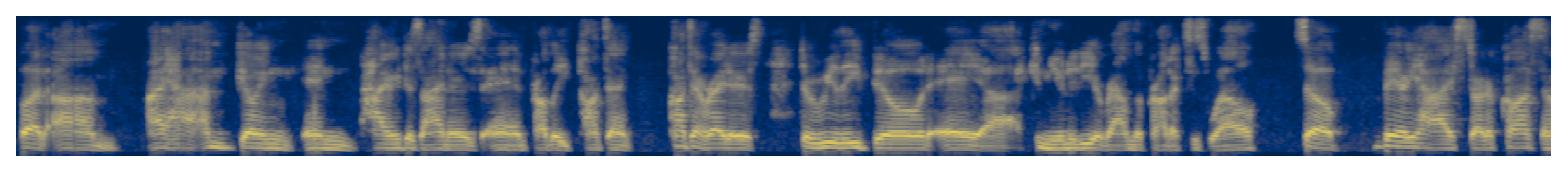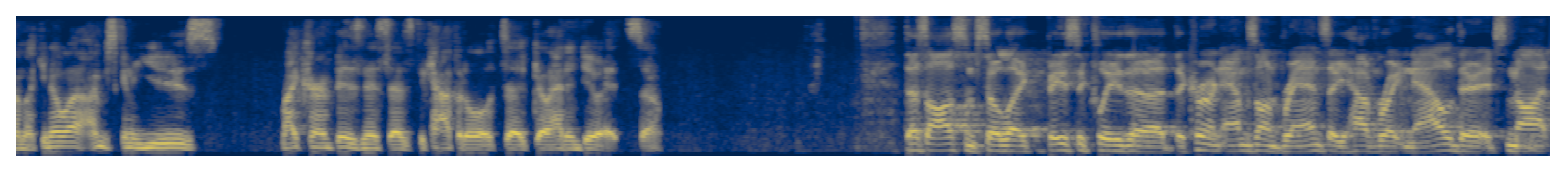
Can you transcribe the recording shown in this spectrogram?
But um, I ha- I'm going and hiring designers and probably content content writers to really build a uh, community around the products as well. So very high startup costs, and I'm like, you know what? I'm just going to use my current business as the capital to go ahead and do it. So that's awesome. So like basically the the current Amazon brands that you have right now, there it's not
